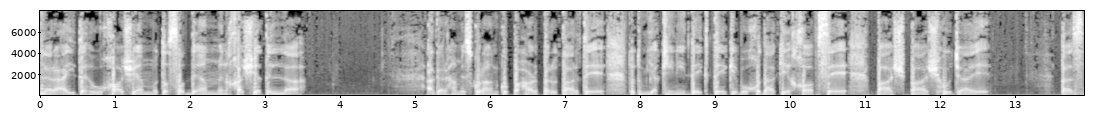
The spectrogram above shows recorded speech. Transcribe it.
لرأيته خاشعا متصدعا من خشیت اللہ۔ اگر ہم اس قرآن کو پہاڑ پر اتارتے تو تم یقینی دیکھتے کہ وہ خدا کے خوف سے پاش پاش ہو جائے۔ بس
